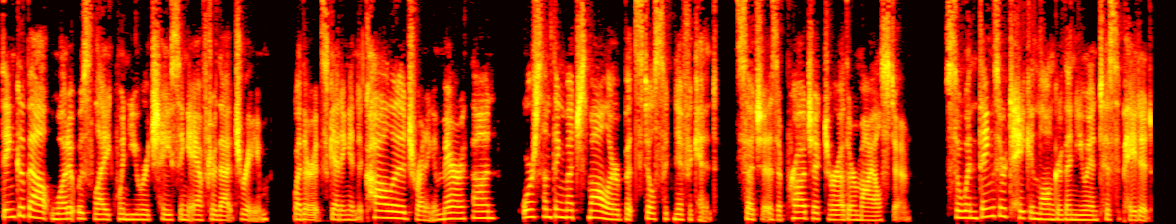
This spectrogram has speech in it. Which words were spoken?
Think about what it was like when you were chasing after that dream, whether it's getting into college, running a marathon, or something much smaller but still significant, such as a project or other milestone. So when things are taken longer than you anticipated,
